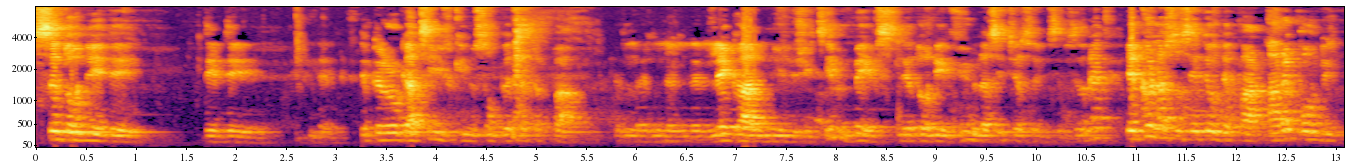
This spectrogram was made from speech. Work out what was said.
se donnait des, des, des, des, prérogatives qui ne sont peut-être pas légales ni légitimes, mais les données vu la situation exceptionnelle, et que la société au départ a répondu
